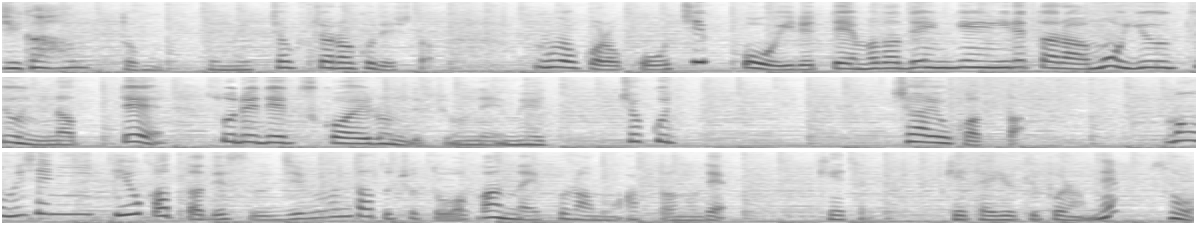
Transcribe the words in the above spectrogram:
違うと思ってめちゃくちゃ楽でした。だからこうチップを入れてまた電源入れたらもう UQ になってそれで使えるんですよね。めっちゃくちゃ良かった。まあお店に行って良かったです。自分だとちょっと分かんないプランもあったので携帯携帯料金プランね。そう。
